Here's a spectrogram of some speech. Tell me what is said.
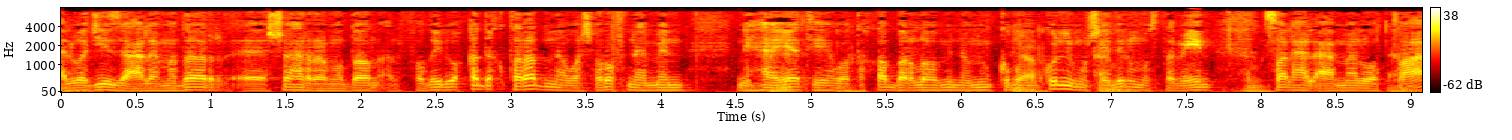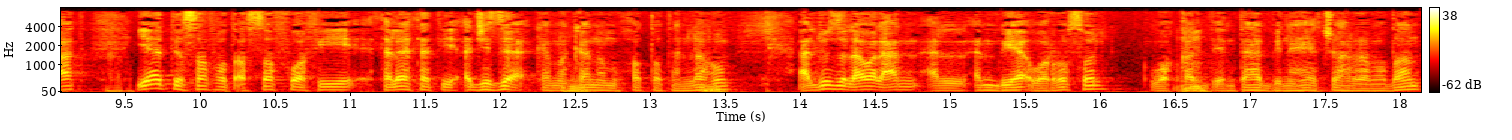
الوجيزة على مدار آه، شهر رمضان الفضيل. وقد اقتربنا وشرفنا من نهايته وتقبل الله منا ومنكم يا ومن. كل المشاهدين آمين. والمستمعين آمين. صالح الأعمال والطاعات. يأتي صفوة الصفوة في ثلاثة أجزاء كما كان مخططا له الجزء الأول عن الأنبياء والرسل وقد انتهت بنهاية شهر رمضان.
